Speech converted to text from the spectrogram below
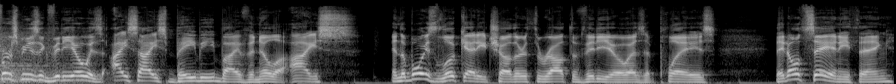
First music video is Ice Ice Baby by Vanilla Ice. And the boys look at each other throughout the video as it plays. They don't say anything,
